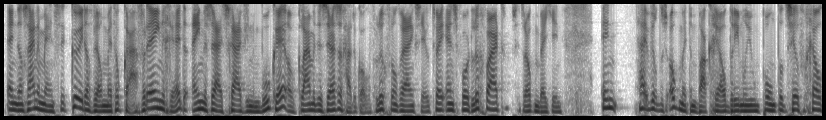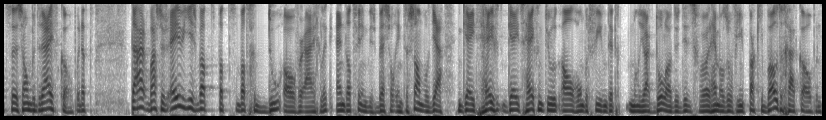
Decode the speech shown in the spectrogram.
En dan zijn er mensen, kun je dat wel met elkaar verenigen. Hè? Dat enerzijds schrijf je een boek hè, over climate disaster. Gaat ook over luchtverontreiniging, CO2 enzovoort. Luchtvaart zit er ook een beetje in. En hij wil dus ook met een bak geld, 3 miljoen pond, dat is heel veel geld, eh, zo'n bedrijf kopen. Dat, daar was dus eventjes wat, wat, wat gedoe over eigenlijk. En dat vind ik dus best wel interessant. Want ja, Gates heeft, Gates heeft natuurlijk al 134 miljard dollar. Dus dit is voor hem alsof hij een pakje boter gaat kopen.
